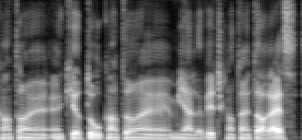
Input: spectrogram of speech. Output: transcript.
quand un, Kyoto, quand tu as un Mialovic, quand tu as un Torres,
